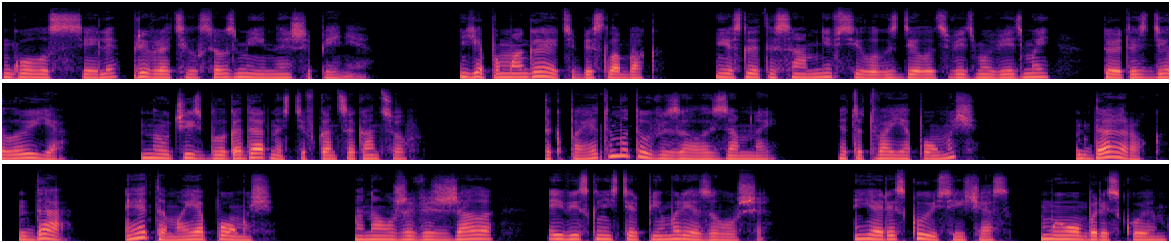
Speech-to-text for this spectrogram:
Голос Селя превратился в змеиное шипение. «Я помогаю тебе, слабак. Если ты сам не в силах сделать ведьму ведьмой, то это сделаю я. Научись благодарности, в конце концов». Так поэтому ты увязалась за мной? Это твоя помощь? Да, Рок, да, это моя помощь. Она уже визжала, и виск нестерпимо резал уши. Я рискую сейчас, мы оба рискуем.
